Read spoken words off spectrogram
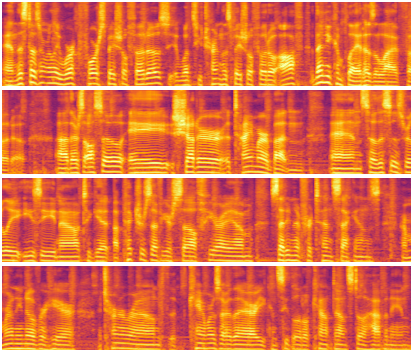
And this doesn't really work for spatial photos. Once you turn the spatial photo off, then you can play it as a live photo. Uh, there's also a shutter timer button. And so this is really easy now to get uh, pictures of yourself. Here I am setting it for 10 seconds. I'm running over here. I turn around, the cameras are there, you can see the little countdown still happening,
